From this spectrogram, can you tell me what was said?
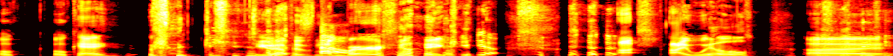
"O- okay. Do you have his number? Like yeah. I, I will. Uh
